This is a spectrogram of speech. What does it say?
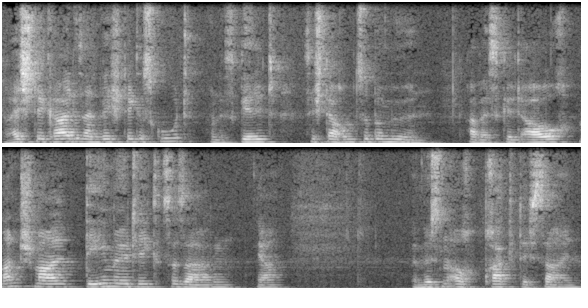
Gerechtigkeit ist ein wichtiges Gut und es gilt, sich darum zu bemühen. Aber es gilt auch, manchmal demütig zu sagen, ja, wir müssen auch praktisch sein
